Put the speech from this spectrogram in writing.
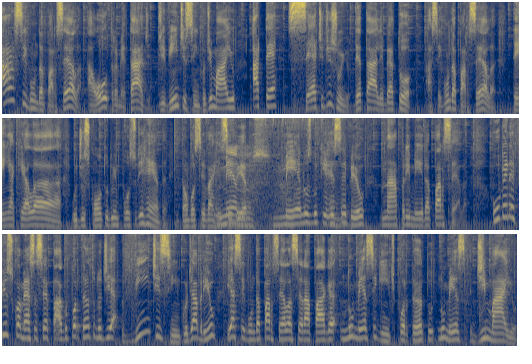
A segunda parcela, a outra metade, de 25 de maio até 7 de junho. Detalhe, Beto, a segunda parcela tem aquela o desconto do imposto de renda. Então você vai receber Menos. menos do que recebeu na primeira parcela. O benefício começa a ser pago, portanto, no dia 25 de abril e a segunda parcela será paga no mês seguinte, portanto, no mês de maio.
